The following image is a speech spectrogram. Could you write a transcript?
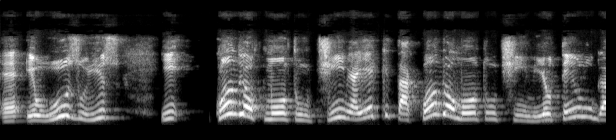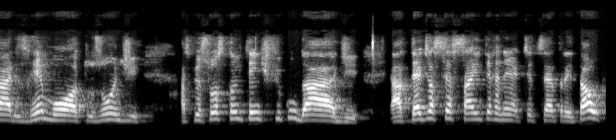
É, eu uso isso e quando eu monto um time, aí é que tá. Quando eu monto um time, eu tenho lugares remotos onde as pessoas estão têm dificuldade, até de acessar a internet, etc. e tal.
